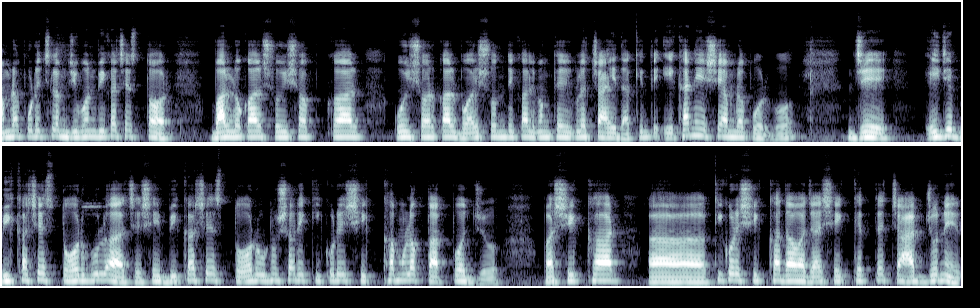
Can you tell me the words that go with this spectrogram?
আমরা পড়েছিলাম জীবন বিকাশের স্তর, বাল্যকাল, শৈশবকাল, কৈশোরকাল, বয়ঃসন্ধিকাল এবং এগুলোর চাহিদা। কিন্তু এখানে এসে আমরা পড়ব যে এই যে বিকাশের স্তরগুলো আছে, সেই বিকাশের স্তর অনুসারে কী করে শিক্ষামূলক তাৎপর্য বা শিক্ষার কী করে শিক্ষা দেওয়া যায়, সেই ক্ষেত্রে চারজনের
